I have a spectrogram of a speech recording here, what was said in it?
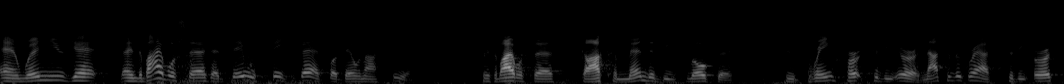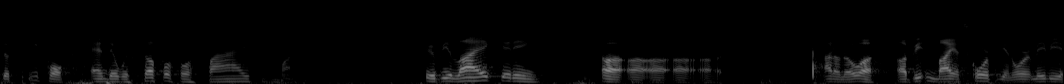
And when you get, and the Bible says that they will seek death, but they will not see it. Because the Bible says God commended these locusts to bring hurt to the earth, not to the grass, to the earth, to the people, and they will suffer for five months. It would be like getting, uh, uh, uh, uh, uh I don't know, uh, beaten by a scorpion, or maybe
